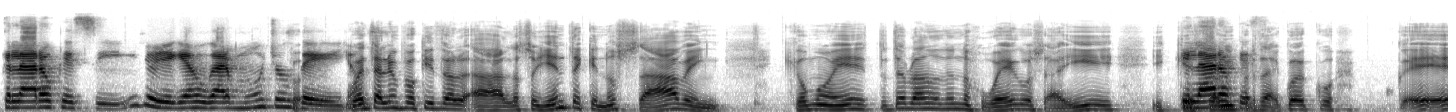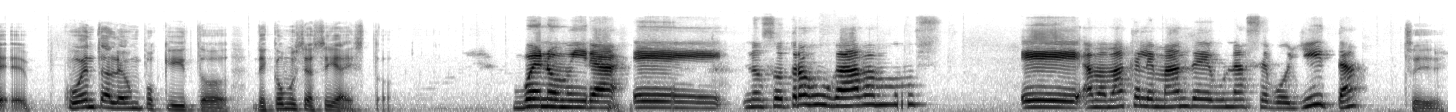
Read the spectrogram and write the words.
Claro que sí, yo llegué a jugar muchos de ellos. Cuéntale un poquito a, los oyentes que no saben cómo es. Tú estás hablando de unos juegos ahí y que claro son importantes. Eh, cuéntale un poquito de cómo se hacía esto. Bueno, mira, eh, nosotros jugábamos eh, a mamá que le mande una cebollita. Sí.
